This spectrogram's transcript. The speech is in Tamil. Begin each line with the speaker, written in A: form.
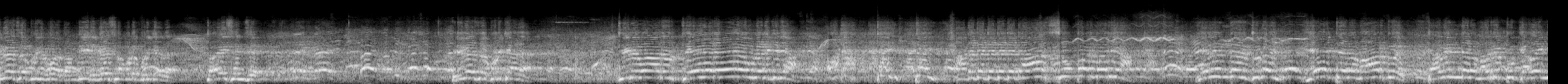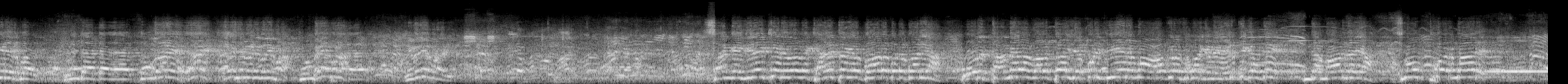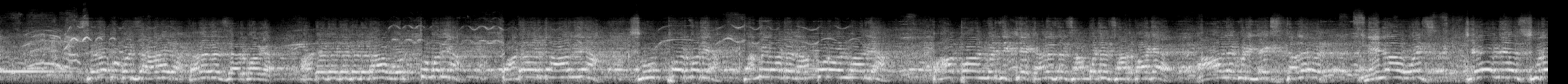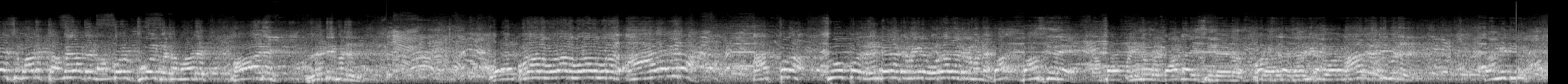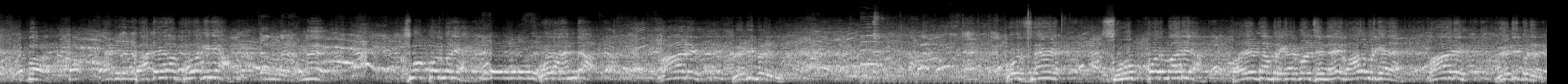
A: தம்பி ரிவேஸ்ல மட்டும் பிடிக்காத. தயவு செஞ்சு. ரிவேஸ்ல பிடிக்காத. திருவாரூர் தேரே உங்களுக்கு சூப்பர் மாரியா. எழுந்தல் துணை ஏற்றன மார்பு கவிழ்ந்தன மறுப்பு கலைஞர் நீ. சங்க இலக்கிய நிறுவன கருத்துகள் பாடப்பட்ட பாரியா? ஒரு தமிழை வளர்த்தா எப்படி வீரமா ஆக்ரோஷமா இருக்கணும். எடுத்துக்காட்டு இந்த மாடுதையா சூப்பர் மாடு சிறப்பு பரிசு ஆயிரம் கழகம் சார்பாக அடடடடடடா, ஒத்து மாதிரியா படம் எடுத்த ஆளுயா சூப்பர் மாதிரியா தமிழ்நாட்டு நம்பர் ஒன் மாதிரியா பாப்பான் விடுதி கே கணேசன் சம்பட்டன் சார்பாக ஆலங்குடி எக்ஸ் தலைவர் நிலா ஒய்ஸ் கே சுரேஷ் மாடு தமிழ்நாட்டு நம்பர் ஒன் புகழ்பெற்ற மாடு மாடு வெற்றி பெற்றது உடல் உடல் உடல் உடல் அழகுடா அற்புதம் சூப்பர் ரெண்டு நாட்டு வைக்க ஒரு ஆள் பண்ண
B: பாஸ்கரே இன்னொரு டாடா ஐசி வேணும் ஒரு கமிட்டி கமிட்டி அப்பா
A: கட்டையெல்லாம் பழகிறியா சூப்பர் மரியா. ஒரு அண்டா. மாடு ரெடி பெறுது ஒரு சேர் சூப்பர் மாரியா. பதினெட்டாம் படி கற்பனை சென்னை வாழ பிடிக்காத மாடு வெடி பெறுது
